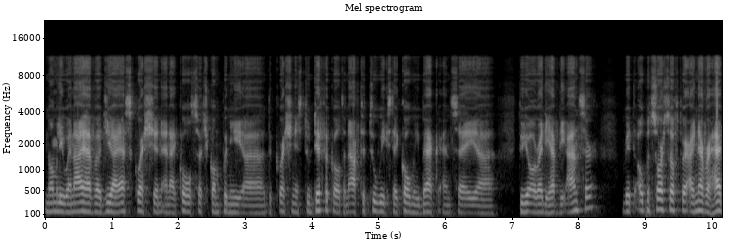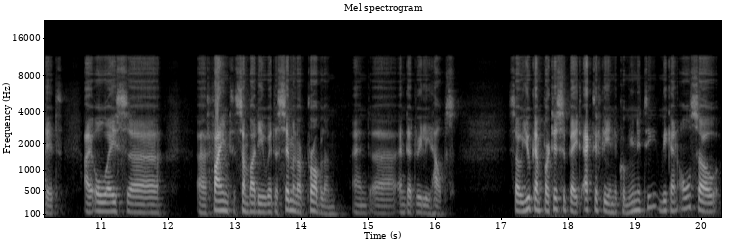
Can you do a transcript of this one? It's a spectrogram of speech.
normally when I have a GIS question and I call such company, uh, the question is too difficult. And after two weeks, they call me back and say, uh, do you already have the answer? With open source software, I never had it. I always uh, uh, find somebody with a similar problem and, and that really helps. So you can participate actively in the community. We can also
